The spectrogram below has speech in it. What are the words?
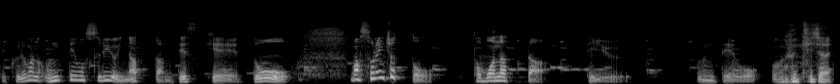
て車の運転をするようになったんですけど、まあそれにちょっと伴ったっていう運転を、運転じゃない、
